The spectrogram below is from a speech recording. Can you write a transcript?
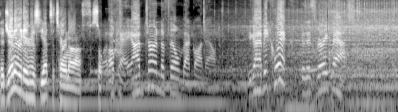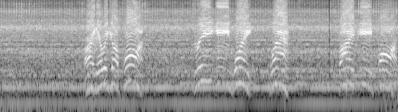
The generator has yet to turn off, so I Okay, I'm turning the film back on now. You gotta be quick, because it's very fast. Alright, here we go. Pawn. 3E, white, black. 5E, pawn.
